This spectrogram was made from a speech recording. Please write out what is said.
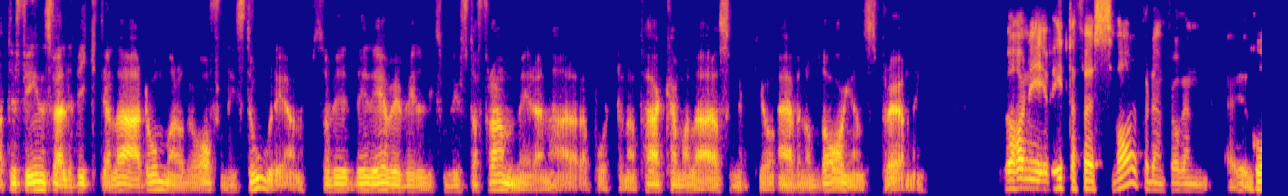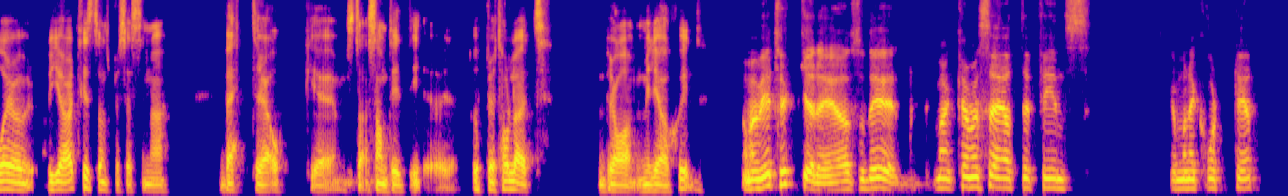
att det finns väldigt viktiga lärdomar att dra från historien. Så vi, det är det vi vill liksom lyfta fram i den här rapporten, att här kan man lära sig mycket om, även om dagens prövning. Vad har ni hittat för svar på den frågan? Går det att göra tillståndsprocesserna bättre och eh, samtidigt eh, upprätthålla ett bra miljöskydd? Ja, men vi tycker det. Alltså det. Man kan väl säga att det finns Ska man i korthet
